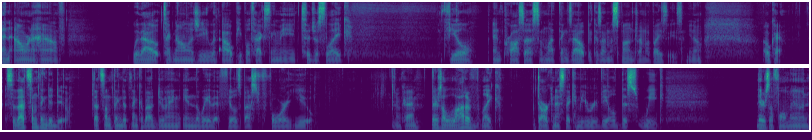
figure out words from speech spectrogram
an hour and a half without technology, without people texting me to just like feel and process and let things out because I'm a sponge. I'm a Pisces, you know? Okay. So that's something to do. That's something to think about doing in the way that feels best for you. Okay. There's a lot of like darkness that can be revealed this week. There's a full moon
